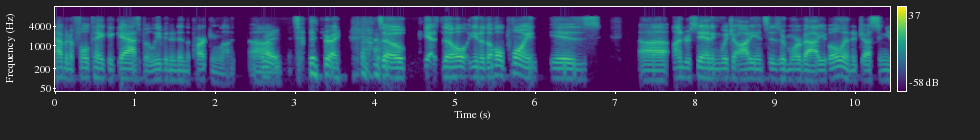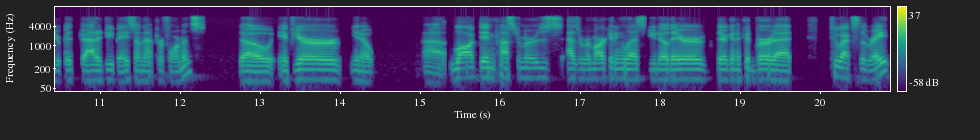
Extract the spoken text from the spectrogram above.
having a full tank of gas but leaving it in the parking lot. Um, right. right. So yes, the whole you know the whole point is uh, understanding which audiences are more valuable and adjusting your bid strategy based on that performance. So if you're you know uh, logged in customers as a remarketing list, you know they're they're going to convert at two x the rate.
